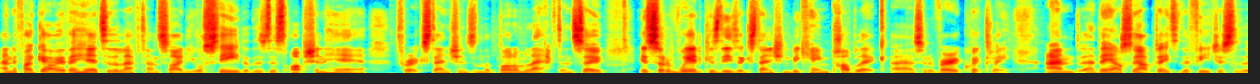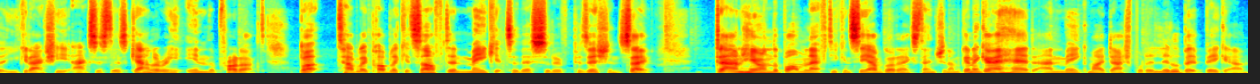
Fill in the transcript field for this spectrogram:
And if I go over here to the left-hand side, you'll see that there's this option here for extensions on the bottom left. And so it's sort of weird because these extensions became public uh, sort of very quickly. And uh, they also updated the feature so that you could actually access this gallery in the product. But Tableau Public itself didn't make it to this sort of position. So down here on the bottom left, you can see I've got an extension. I'm going to go ahead and make my dashboard a little bit bigger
